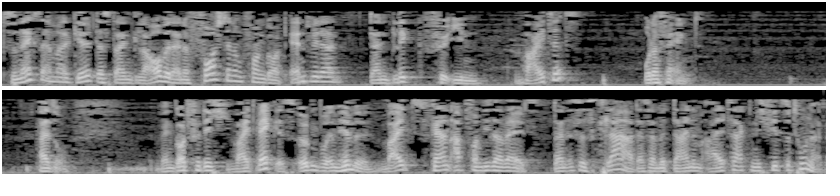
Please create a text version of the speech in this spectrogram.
Zunächst einmal gilt, dass dein Glaube, deine Vorstellung von Gott, entweder dein Blick für ihn weitet oder verengt. Also, wenn Gott für dich weit weg ist, irgendwo im Himmel, weit fernab von dieser Welt, dann ist es klar, dass er mit deinem Alltag nicht viel zu tun hat.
